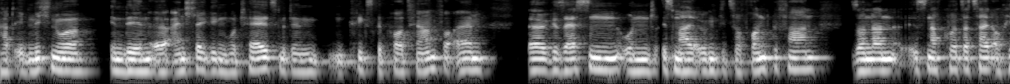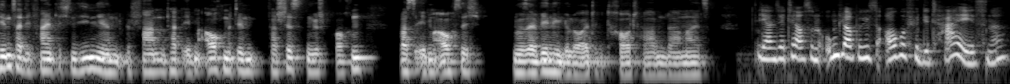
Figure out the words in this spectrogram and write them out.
hat eben nicht nur in den äh, einschlägigen Hotels mit den Kriegsreportern vor allem äh, gesessen und ist mal irgendwie zur Front gefahren, sondern ist nach kurzer Zeit auch hinter die feindlichen Linien gefahren und hat eben auch mit den Faschisten gesprochen, was eben auch sich nur sehr wenige Leute getraut haben damals. Ja, und sie hat ja auch so ein unglaubliches Auge für Details, ne?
